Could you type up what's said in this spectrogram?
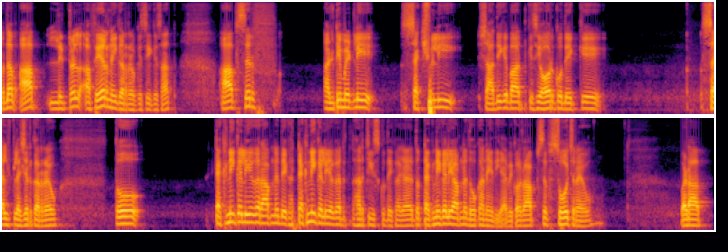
मतलब आप लिटरल अफेयर नहीं कर रहे हो किसी के साथ। आप सिर्फ़ अल्टीमेटली सेक्सुअली शादी के बाद किसी और को देख के सेल्फ प्लेजर कर रहे हो। तो टेक्निकली अगर आपने देखा टेक्निकली अगर हर चीज़ को देखा जाए तो टेक्निकली आपने धोखा नहीं दिया बिकॉज़ आप सिर्फ़ सोच रहे हो बट आप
